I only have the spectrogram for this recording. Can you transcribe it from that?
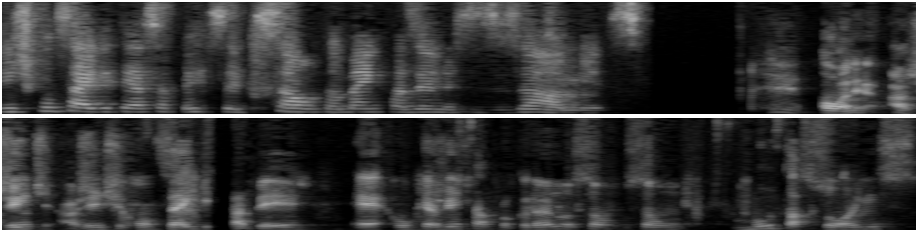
a gente consegue ter essa percepção também fazendo esses exames? Olha, a gente, a gente consegue saber, é, o que a gente está procurando são, são mutações,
